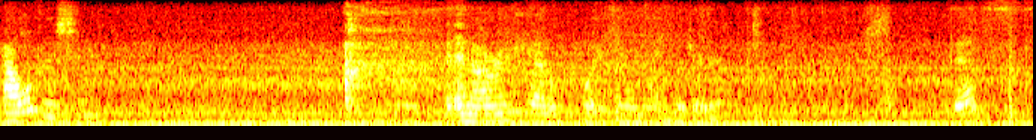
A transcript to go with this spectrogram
How old is she? and already had a boyfriend hit her? That's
